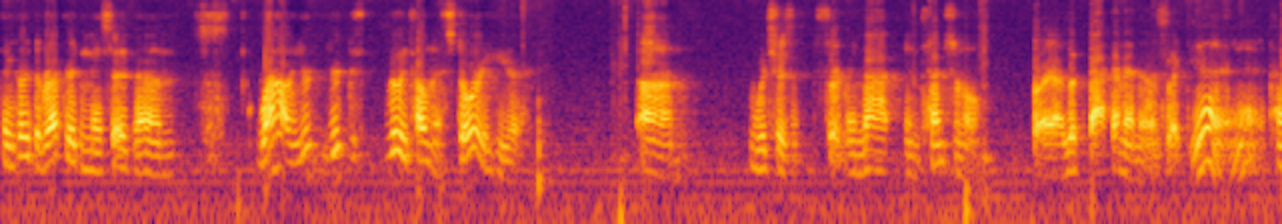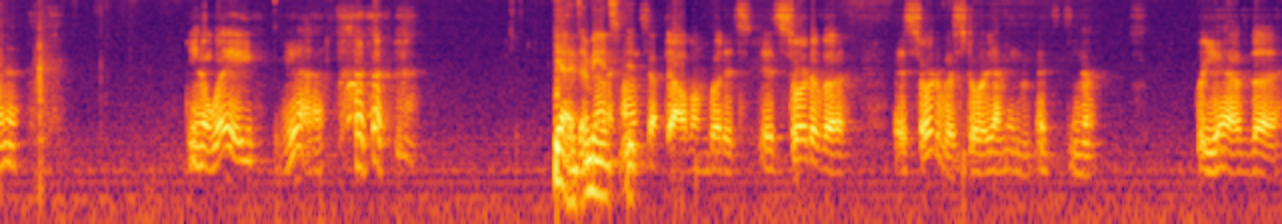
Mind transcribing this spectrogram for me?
they heard the record and they said, um, "Wow, you're you're just really telling a story here," um, which is certainly not intentional. But I look back on it and I was like, "Yeah, yeah, kind of." In a way, yeah. Yeah, I mean, it's, a concept album, but it's it's sort of a it's sort of a story. I mean, it's you know where you have the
